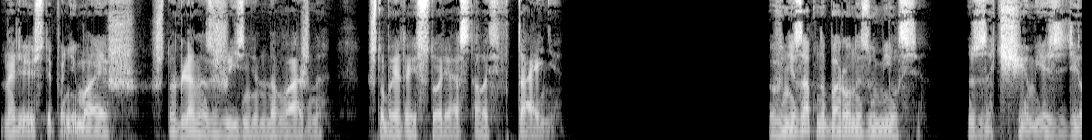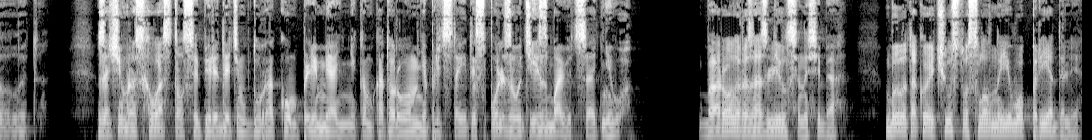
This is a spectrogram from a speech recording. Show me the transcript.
«Надеюсь, ты понимаешь, что для нас жизненно важно, чтобы эта история осталась в тайне». Внезапно барон изумился — Зачем я сделал это? Зачем расхвастался перед этим дураком-племянником, которого мне предстоит использовать и избавиться от него? Барон разозлился на себя. Было такое чувство, словно его предали.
